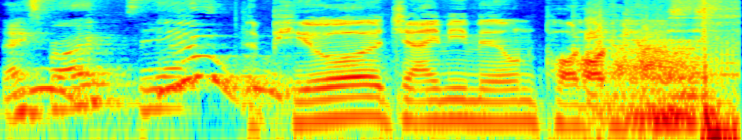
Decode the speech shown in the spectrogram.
Thanks, bro. See you. The Pure Jamie Milne Podcast.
